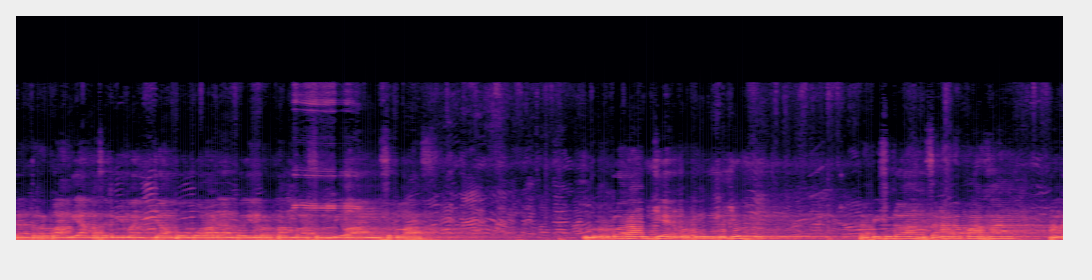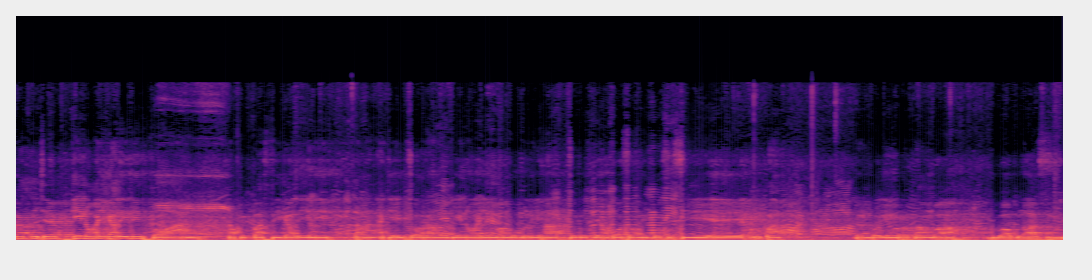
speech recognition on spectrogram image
dan terbang di angkasa demi menjangkau bola dan poin bertambah 9 11 mundur ke belakang UJ nomor punggung 7 tapi sudah di sana ada Farhan angkat ngecep Kinoi kali ini. Pelan tapi pasti kali ini tangan ajaib seorang Kinoi mampu melihat sudut yang kosong di posisi 4 dan poin bertambah 12 9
